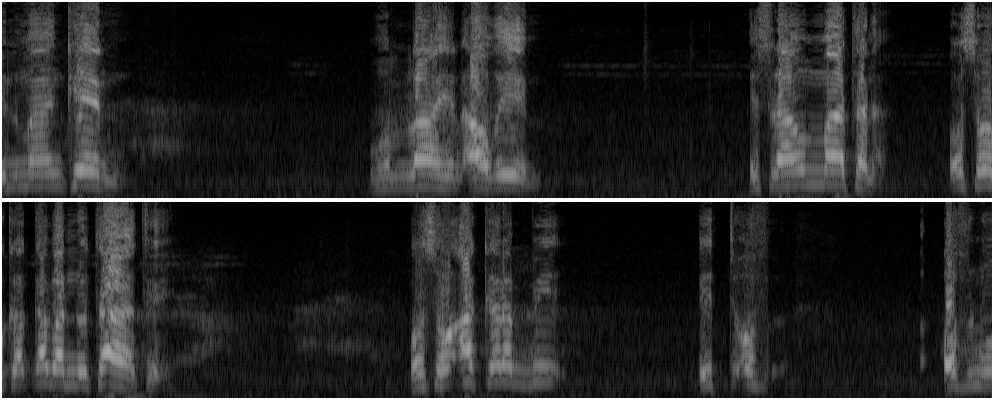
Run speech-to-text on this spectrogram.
ilmaan keen wallahi alcaظiim islaamummaa tana osoo ka qabannu taate osoo akka rabbi itti of ofnu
